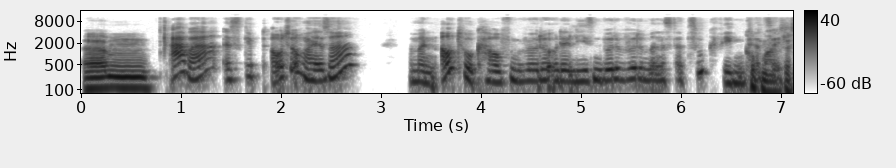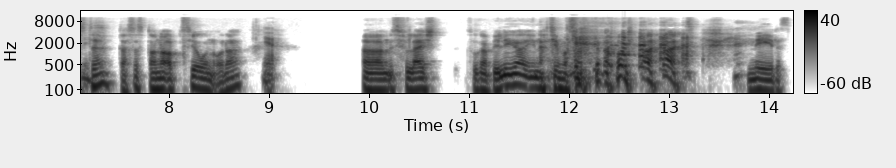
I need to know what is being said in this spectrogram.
Ähm, Aber es gibt Autohäuser. Wenn man ein Auto kaufen würde oder leasen würde, würde man es dazu kriegen. guck mal, tatsächlich. siehste, das ist doch eine Option, oder? Ja. Ähm, ist vielleicht sogar billiger, je nachdem, was man für ein Auto hat. Nee, das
